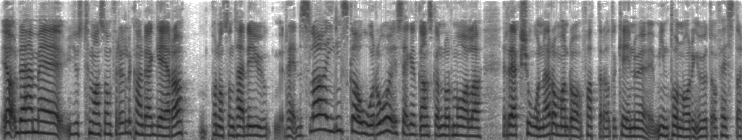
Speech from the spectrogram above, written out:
Ja, det här med just hur man som förälder kan reagera på något sånt här, det är ju rädsla, ilska, oro, är säkert ganska normala reaktioner om man då fattar att okej, okay, nu är min tonåring ute och festar.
